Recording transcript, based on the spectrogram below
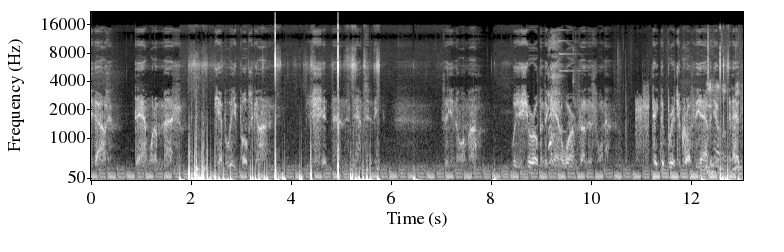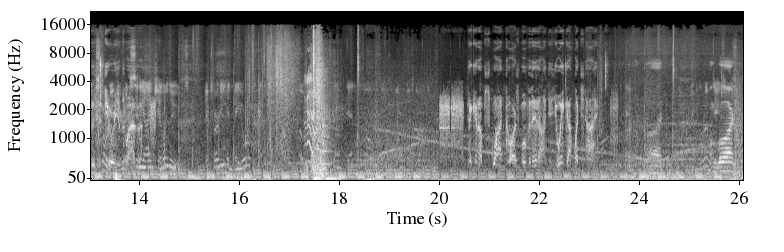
Breathe out. Damn, what a mess. Can't believe Pope's gone. Shit, man, this damn city. So you know him, huh? Well, you sure opened a can of worms on this one. Take the bridge across the avenue and head for breaking story Centurion Plaza. City Channel News. Attorney and mayoral candidate Tom Pope found dead in the home of Picking up squad cars moving in on you. You ain't got much time. God. Regular Oh,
